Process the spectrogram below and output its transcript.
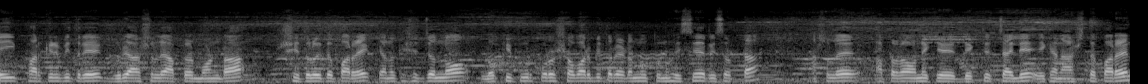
এই পার্কের ভিতরে ঘুরে আসলে আপনার মনটা শীতল হইতে পারে। কেন কিসের জন্য? লক্ষ্মীপুর পৌরসভার ভিতরে এটা নতুন হয়েছে রিসোর্টটা। আসলে আপনারা অনেকে দেখতে চাইলে এখানে আসতে পারেন।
